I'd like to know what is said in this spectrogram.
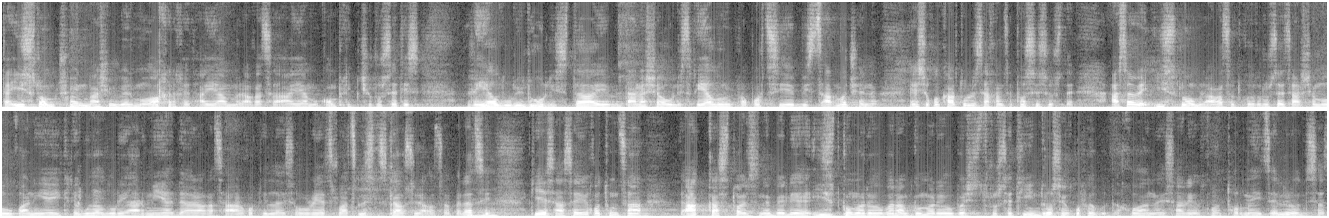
და ის რომ ჩვენ მაშინ ვერ მოახერხეთ აი ამ რაღაცა აი ამ კონფლიქტში რუსეთის რეალური როლის და დანაშაულის რეალური პროპორციების წარმოჩენა ეს იყო ქართული სახელმწიფო სისუსტე. ასევე ის რომ რაღაცა თქო რუსეთს არ შემოუყვანია იქ რეგულარული არმია და რაღაცა არ ყოფილა ეს 2008 წლის მსგავსი რაღაც ოპერაცია, კი ეს ასე იყო, თუმცა აქ გასათვალისწინებელია ის მდგომარეობა, რა მდგომარეობაში რუსეთი იმ დროს იმყოფებოდა, ხო? ანუ ეს არის თქო 12 წელი, როდესაც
